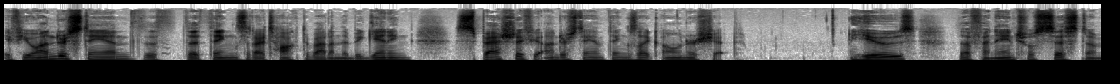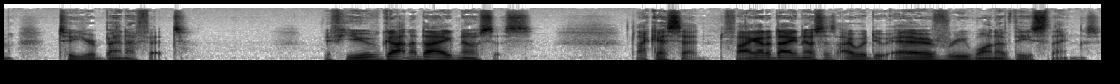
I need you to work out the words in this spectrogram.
if you understand the, the things that I talked about in the beginning, especially if you understand things like ownership, use the financial system to your benefit. If you've gotten a diagnosis, like I said, if I got a diagnosis, I would do every one of these things.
